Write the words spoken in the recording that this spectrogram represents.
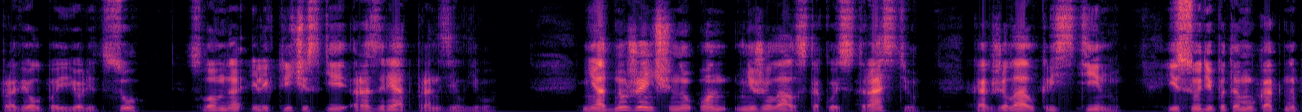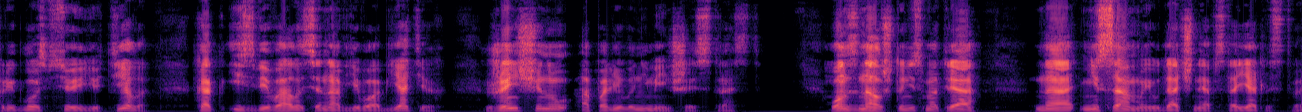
провел по ее лицу, словно электрический разряд пронзил его. Ни одну женщину он не желал с такой страстью, как желал Кристину, и судя по тому, как напряглось все ее тело, как извивалась она в его объятиях, женщину опалила не меньшая страсть. Он знал, что, несмотря на не самые удачные обстоятельства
